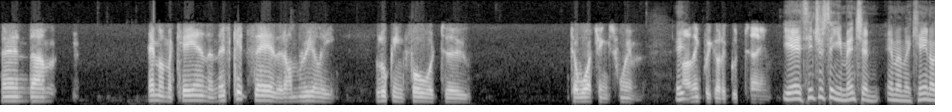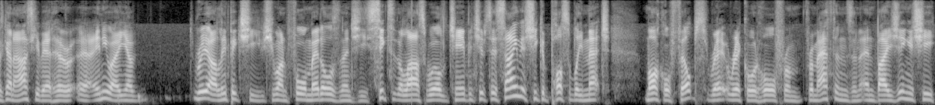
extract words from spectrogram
And um, Emma McKeon, and there's kids there that I'm really looking forward to to watching swim. It- I think we got a good team. Yeah, it's interesting you mentioned Emma McKeon. I was going to ask you about her uh, anyway. You know, Rio Olympics, she she won four medals, and then she's six at the last World Championships. They're saying that she could possibly match Michael Phelps' re- record haul from from Athens and, and Beijing. Is she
